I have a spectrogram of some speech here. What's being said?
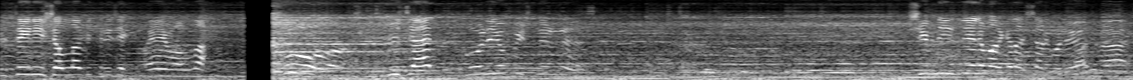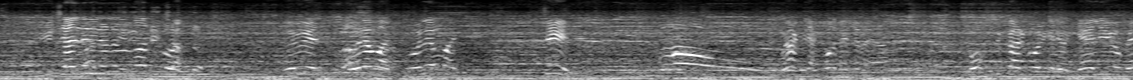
Hüseyin inşallah bitirecek. Eyvallah. Yücel golü yapıştırdı. Şimdi izleyelim arkadaşlar golü. Yücel'den inanılmaz gol. Evet, gole bak, gole bak. Hüseyin. Oo, bırak ya, gol elleme ya. Çok süper gol geliyor. Geliyor ve,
